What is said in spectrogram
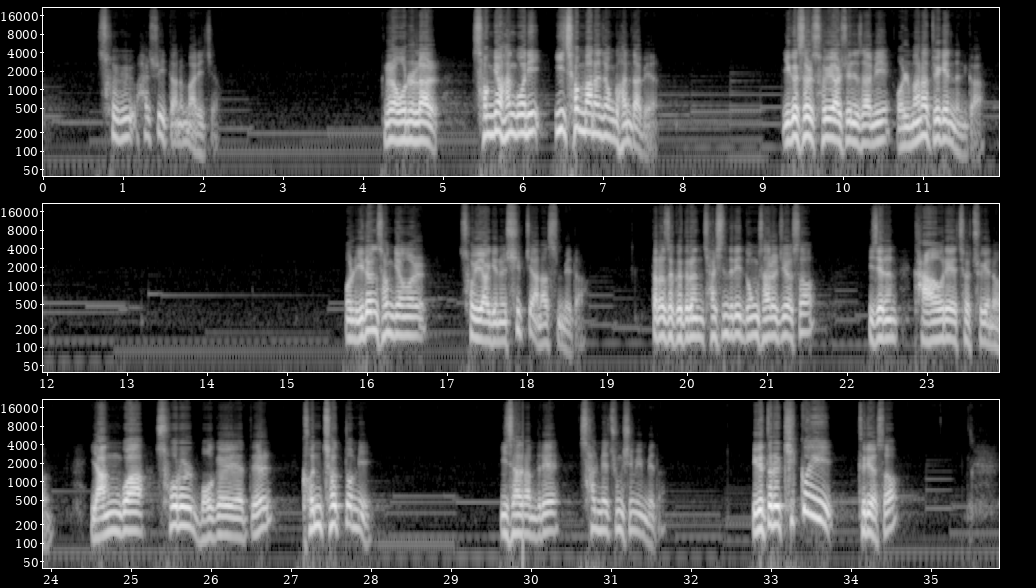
소유할 수 있다는 말이죠. 그러나 오늘날 성경 한 권이 2천만 원 정도 한다면 이것을 소유할 수 있는 사람이 얼마나 되겠는가? 오늘 이런 성경을 소유하기는 쉽지 않았습니다. 따라서 그들은 자신들이 농사를 지어서 이제는 가을에 저축해 놓은 양과 소를 먹여야 될 건초더미 이 사람들의 삶의 중심입니다. 이것들을 기꺼이 들여서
